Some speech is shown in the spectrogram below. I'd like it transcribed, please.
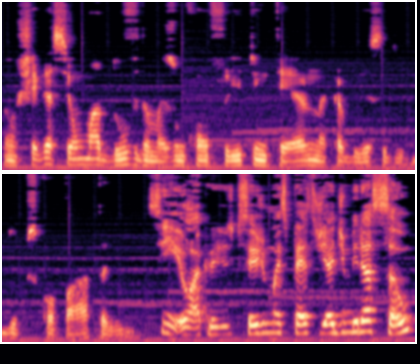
não chega a ser uma dúvida, mas um conflito interno na cabeça do, do psicopata ali. Sim, eu acredito que seja uma espécie de admiração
